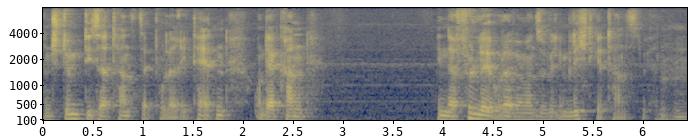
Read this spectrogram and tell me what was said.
dann stimmt dieser Tanz der Polaritäten und er kann in der Fülle oder wenn man so will, im Licht getanzt werden. Mhm.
